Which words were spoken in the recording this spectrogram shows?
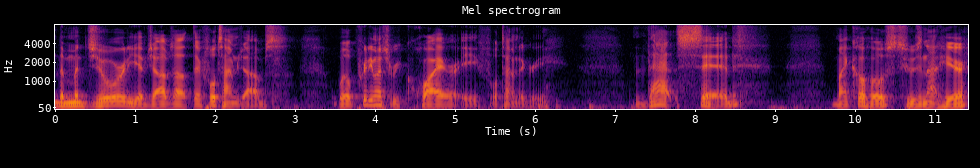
the majority of jobs out there, full time jobs, will pretty much require a full time degree. That said, my co-host, who's not here,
